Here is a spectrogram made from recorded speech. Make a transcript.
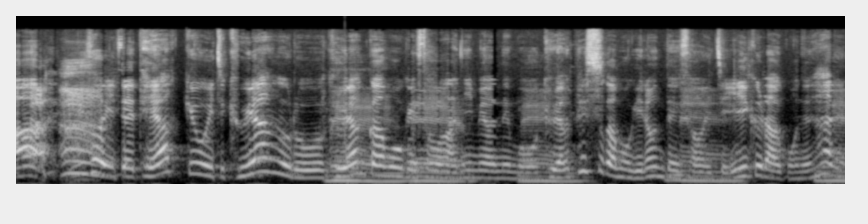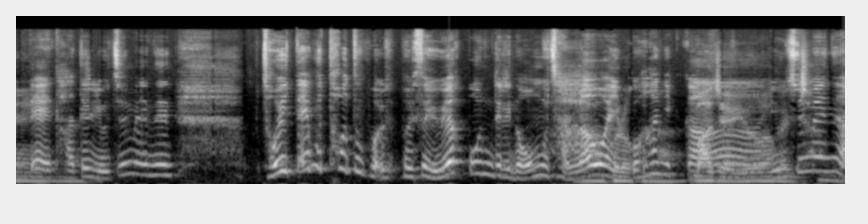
아, 그래서 이제 대학교 이제 교양으로 네, 교양 과목에서 네. 아니면은 뭐 네. 교양 필수 과목 이런 데서 네. 이제 읽으라고는 하는데 네, 다들 맞아요. 요즘에는 저희 때부터도 벌, 벌써 요약본들이 너무 잘 나와 아, 있고. 하니까 맞아요, 요즘에는 참,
